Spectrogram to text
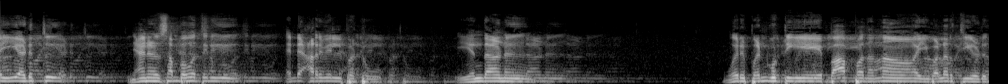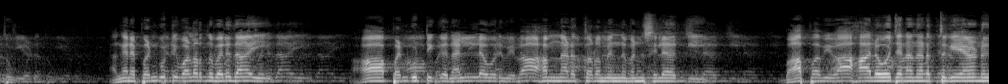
ഈ അടുത്ത് ഞാനൊരു സംഭവത്തിൽ എന്റെ അറിവിൽപ്പെട്ടു. എന്താണ്? ഒരു പെൺകുട്ടിയെ ബാപ്പ നന്നായി വളർത്തിയെടുത്തു. അങ്ങനെ പെൺകുട്ടി വളർന്നു വലുതായി. ആ പെൺകുട്ടിക്ക് നല്ല ഒരു വിവാഹം നടത്തണമെന്ന് മനസ്സിലാക്കി ബാപ്പ വിവാഹാലോചന നടത്തുകയാണ്.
